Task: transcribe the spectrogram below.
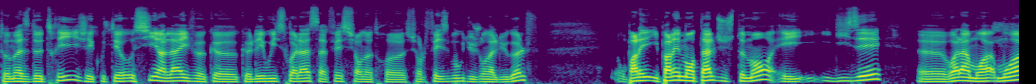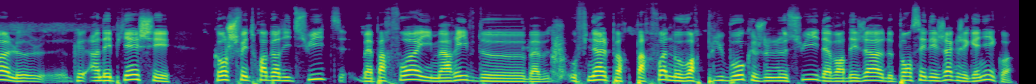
Thomas Detry. J'ai écouté aussi un live que, que, Lewis Wallace a fait sur, notre, sur le Facebook du Journal du Golf. On parlait, il parlait mental justement et il disait voilà, moi, moi un des pièges, c'est quand je fais trois birdies de suite, bah, parfois il m'arrive de, bah, au final, par, parfois de me voir plus beau que je ne le suis, d'avoir déjà, de penser déjà que j'ai gagné, quoi.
